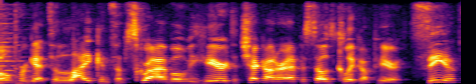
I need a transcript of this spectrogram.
Don't forget to like and subscribe over here. To check out our episodes, click up here. See ya.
